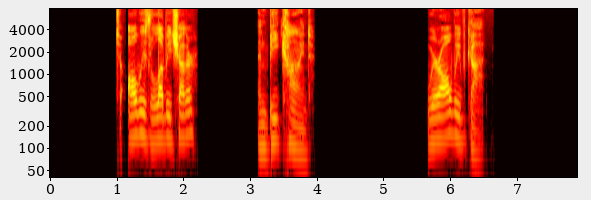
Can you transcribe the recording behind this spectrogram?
to always love each other and be kind. We're all we've got.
